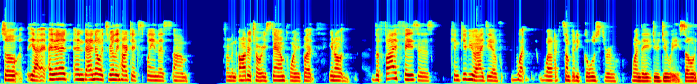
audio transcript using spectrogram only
So yeah, and, and I know it's really hard to explain this um, from an auditory standpoint, but you know, the five phases can give you an idea of what what somebody goes through when they do DOWE. So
